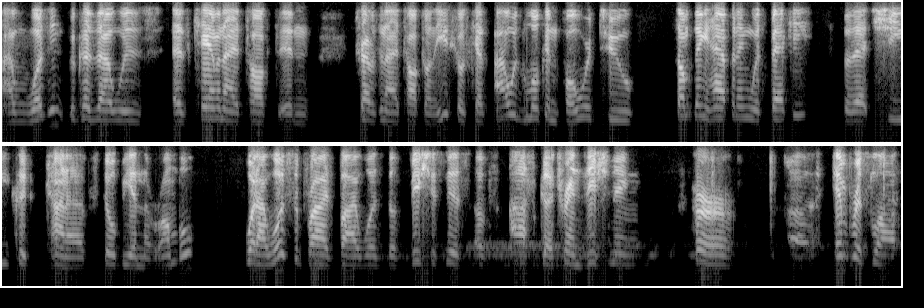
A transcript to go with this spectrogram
I wasn't because I was, as Cam and I had talked and Travis and I had talked on the East Coast cast, I was looking forward to something happening with Becky so that she could kind of still be in the Rumble. What I was surprised by was the viciousness of Asuka transitioning her uh, Empress lock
